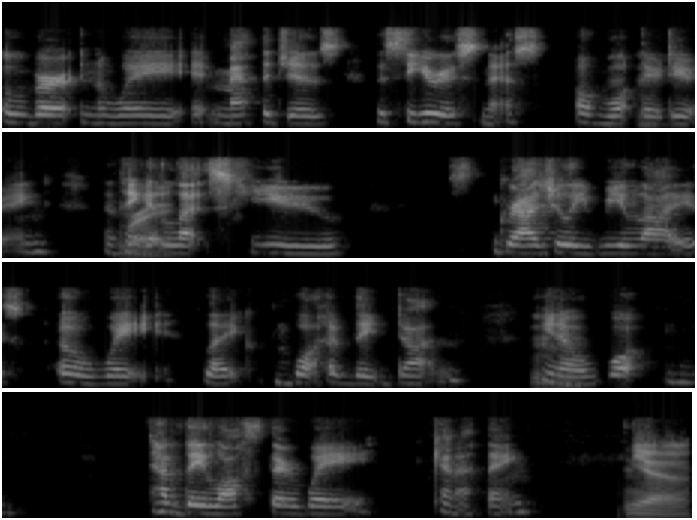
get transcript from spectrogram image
overt in the way it messages the seriousness of what they're Mhm. doing. I think it lets you gradually realize, oh wait, like what have they done? You Mhm. know, what have they lost their way, kind of thing. Yeah,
